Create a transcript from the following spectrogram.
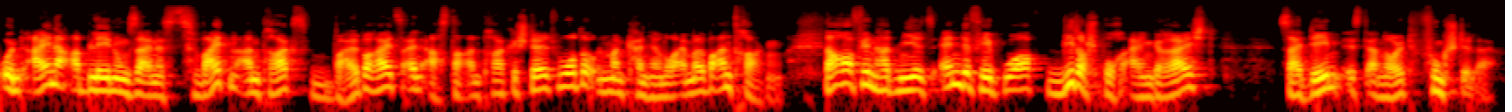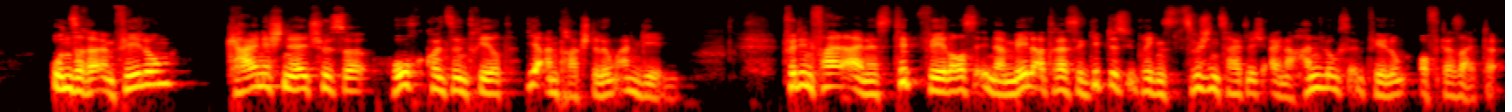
und eine Ablehnung seines zweiten Antrags, weil bereits ein erster Antrag gestellt wurde und man kann ja nur einmal beantragen. Daraufhin hat Nils Ende Februar Widerspruch eingereicht. Seitdem ist erneut Funkstille. Unsere Empfehlung, keine Schnellschüsse, hochkonzentriert die Antragstellung angehen. Für den Fall eines Tippfehlers in der Mailadresse gibt es übrigens zwischenzeitlich eine Handlungsempfehlung auf der Seite.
